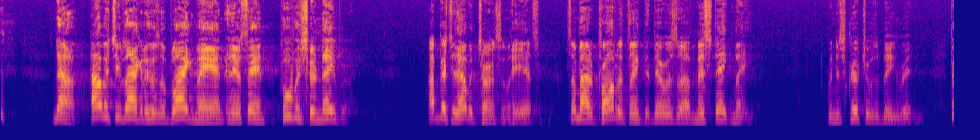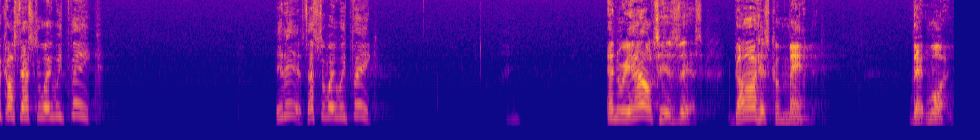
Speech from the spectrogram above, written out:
now, how would you like it if it was a black man and they were saying, Who was your neighbor? I bet you that would turn some heads. Somebody would probably think that there was a mistake made when the scripture was being written. Because that's the way we think. It is. That's the way we think. And reality is this God has commanded that one,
